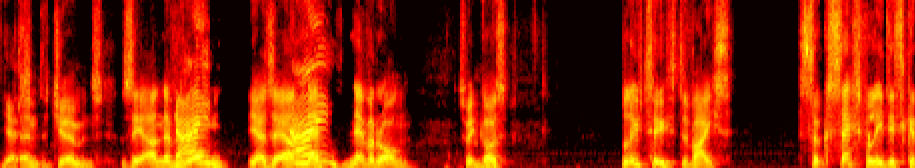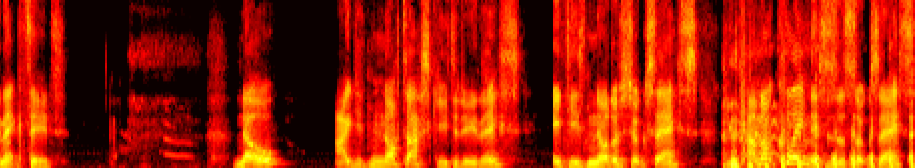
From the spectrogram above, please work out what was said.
Yes. and the Germans. They are never Nine! wrong. Yeah, they are Nine! never wrong. So it Mhm. goes Bluetooth device successfully disconnected. No, I did not ask you to do this. It is not a success. You cannot claim this as a success.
